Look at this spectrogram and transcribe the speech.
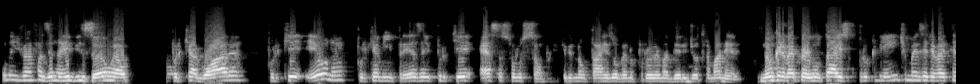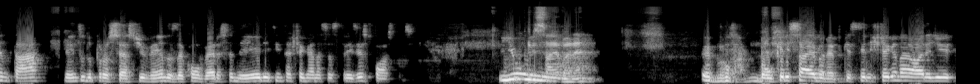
Quando a gente vai fazendo a revisão, é o porquê agora, porque eu, né? Porque a minha empresa e porque essa solução, porque ele não está resolvendo o problema dele de outra maneira. Não que ele vai perguntar isso para o cliente, mas ele vai tentar, dentro do processo de vendas, da conversa dele, tentar chegar nessas três respostas. E um, ele saiba, né? É bom, bom, que ele saiba, né? Porque se ele chega na hora de.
